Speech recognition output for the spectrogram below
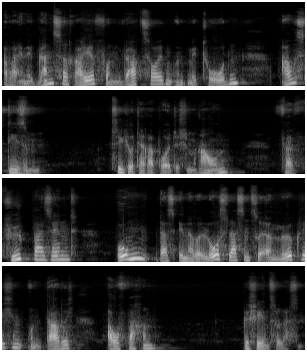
aber eine ganze Reihe von Werkzeugen und Methoden aus diesem psychotherapeutischen Raum verfügbar sind, um das innere Loslassen zu ermöglichen und dadurch Aufwachen geschehen zu lassen.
